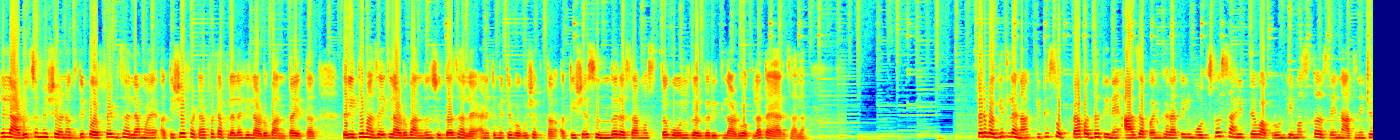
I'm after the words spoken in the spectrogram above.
हे लाडूचं मिश्रण अगदी परफेक्ट झाल्यामुळे अतिशय फटाफट आपल्याला हे लाडू बांधता येतात. तर इथे माझा एक लाडू बांधून सुद्धा झालाय आणि तुम्ही इथे बघू शकता अतिशय सुंदर असा मस्त गोल गरगरीत लाडू आपला तयार झाला. तर बघितलं ना किती सोप्या पद्धतीने आज आपण घरातील मोजकं साहित्य वापरून हे मस्त असे नाचणीचे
